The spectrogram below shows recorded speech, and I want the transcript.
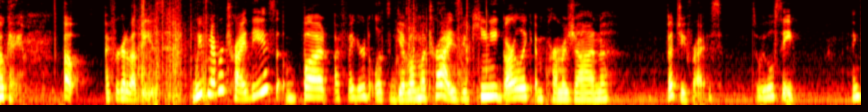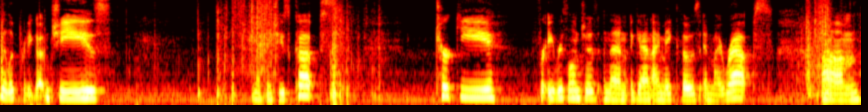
Okay. Oh, I forgot about these. We've never tried these, but I figured let's give them a try. Zucchini, garlic, and Parmesan veggie fries. So we will see. Think they look pretty good. Cheese, mac and cheese cups, turkey for Avery's lunches, and then again, I make those in my wraps. Um,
